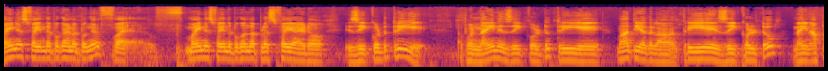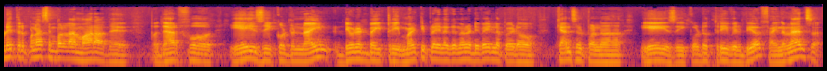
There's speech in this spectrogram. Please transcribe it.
மைனஸ் ஃபைவ் இந்த பக்கம் அனுப்புங்க. மைனஸ் ஃபைவ் இந்த பக்கம் வந்தால் ப்ளஸ் ஃபைவ் ஆகிடும் is equal to three a அப்போ nine is equal to three a மாற்றி எழுதலாம். Three a is equal to nine அப்படியே திருப்பினா சிம்பிள்லாம் மாறாது. இப்போ therefore a is equal to nine divided by three மல்டிப்ளைல இருக்கிறதுனால டிவைடில் போயிடும். கேன்சல் பண்ணால் a is equal to three will be your final answer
